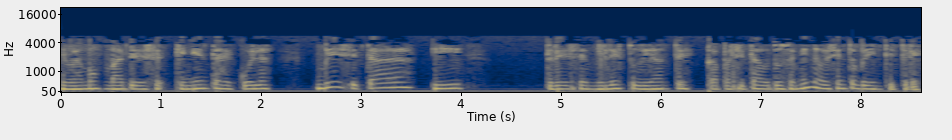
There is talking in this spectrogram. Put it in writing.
Llevamos más de 500 escuelas visitadas y 13.000 estudiantes capacitados, 12.923,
